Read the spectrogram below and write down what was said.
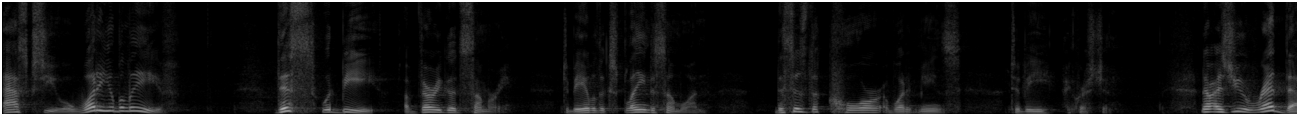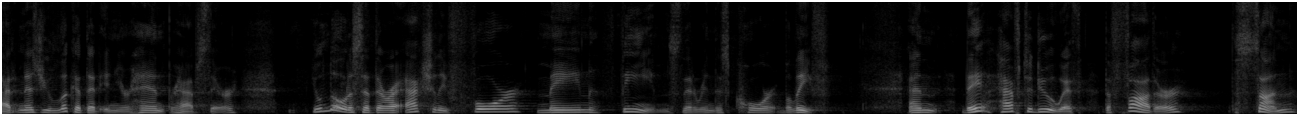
asks you, What do you believe? this would be a very good summary to be able to explain to someone this is the core of what it means to be a Christian. Now, as you read that, and as you look at that in your hand, perhaps there, you'll notice that there are actually four main themes that are in this core belief. And they have to do with the Father, the Son,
